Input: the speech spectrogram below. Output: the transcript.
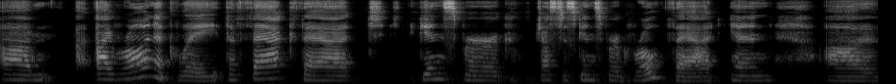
um, ironically, the fact that Ginsburg, Justice Ginsburg, wrote that in uh,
